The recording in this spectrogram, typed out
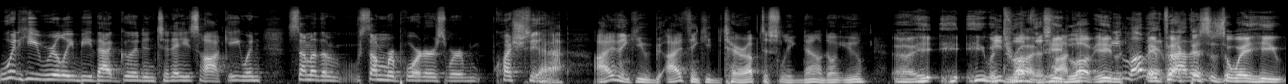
Would he really be that good in today's hockey? When some of the some reporters were questioning Yeah, that. I think he would I think he'd tear up this league now, don't you? Uh, he, he he would He'd try. love this he'd hockey. love. He'd, He'd love In it, fact, rather. this is the way he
